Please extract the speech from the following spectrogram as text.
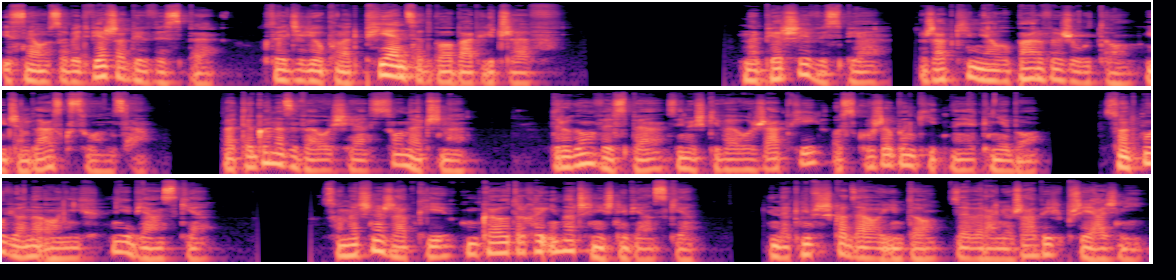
istniały sobie dwie żabie wyspy, które dzieliło ponad 500 baobabich drzew. Na pierwszej wyspie żabki miały barwę żółtą, niczym blask słońca. Dlatego nazywało się Słoneczne. Drugą wyspę zamieszkiwały żabki o skórze błękitnej jak niebo. Stąd mówiono o nich niebiańskie. Słoneczne żabki kumkały trochę inaczej niż niebiańskie. Jednak nie przeszkadzało im to zawieraniu żabich przyjaźni.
